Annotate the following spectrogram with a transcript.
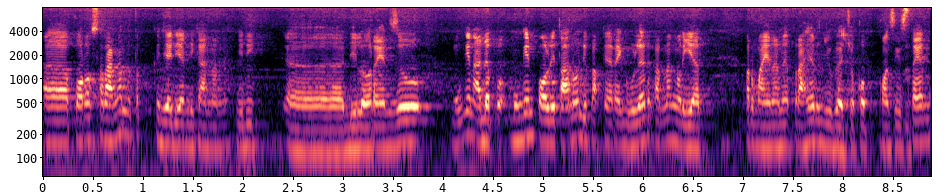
uh, poros serangan tetap kejadian di kanan. ya. Jadi uh, di Lorenzo mungkin ada mungkin Politano dipakai reguler karena ngelihat permainannya terakhir juga cukup konsisten.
